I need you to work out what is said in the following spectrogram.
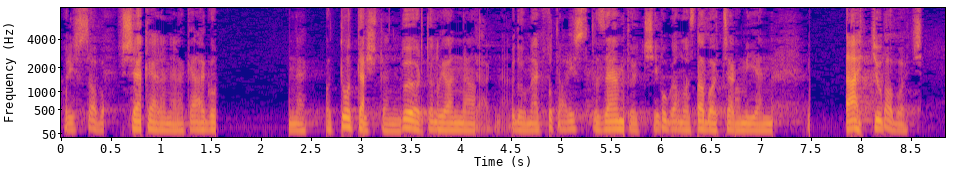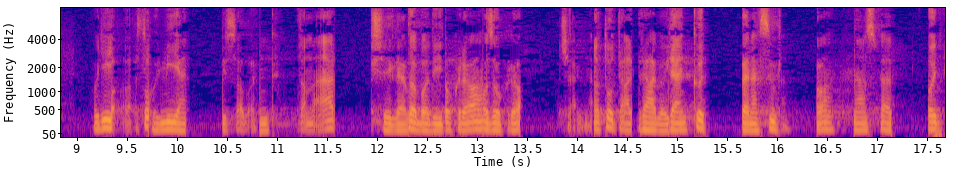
hogy is szabad, se kellene elgondolni. A totál Isten börtön olyannál, tudom meg, totális az emtöttség, fogalmaz szabadság, amilyen látjuk szabadság, hogy, így, hogy milyen szabadunk. A már szüksége szabadítokra, azokra a totál drága idején kötbenek szükség nász fel, hogy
